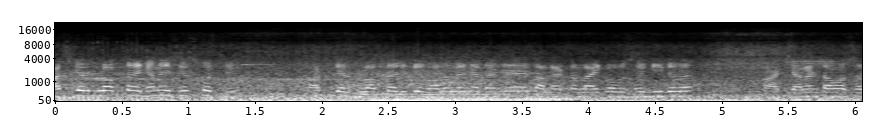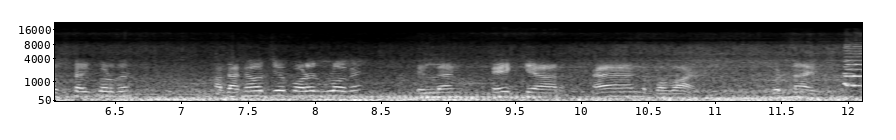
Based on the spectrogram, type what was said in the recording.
আজকের ব্লগটা এখানেই শেষ করছি। আজকের ব্লগটা যদি ভালো লেগে থাকে, তাহলে একটা লাইক অবশ্যই দিয়ে দেবে। আর চ্যানেলটা আমার সাবস্ক্রাইব করবে। আর দেখা হচ্ছে পরের ব্লগে till then take care and Babai good night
